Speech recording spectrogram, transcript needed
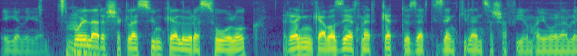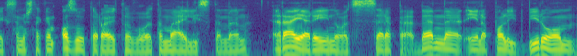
igen, igen. Spoileresek leszünk, előre szólok. Leginkább azért, mert 2019-es a film, ha jól emlékszem, és nekem azóta rajta volt a my listemen. Ryan Reynolds szerepel benne, én a Palit bírom,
